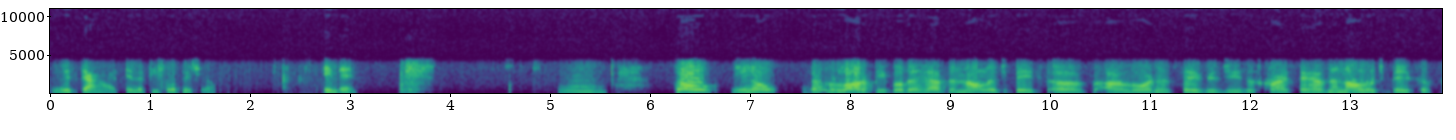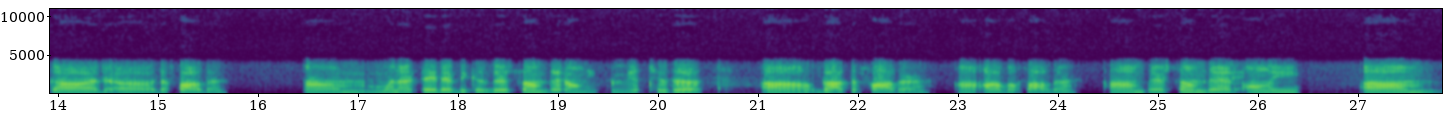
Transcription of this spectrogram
with God and the people of Israel. Amen. Hmm. So, you know, there's a lot of people that have the knowledge base of our Lord and Savior Jesus Christ. They have the knowledge base of God, uh, the Father. Um, when I say that, because there's some that only submit to the uh, God the Father, uh, Abba Father. Um, there's some that only um,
